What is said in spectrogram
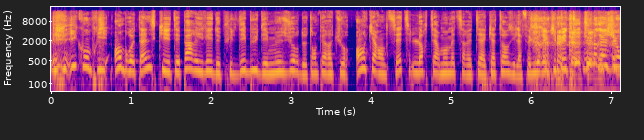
y compris en Bretagne, ce qui n'était pas arrivé depuis le début des mesures de température en 47. Leur thermomètre s'arrêtait à 14, il a fallu rééquiper toute une région.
